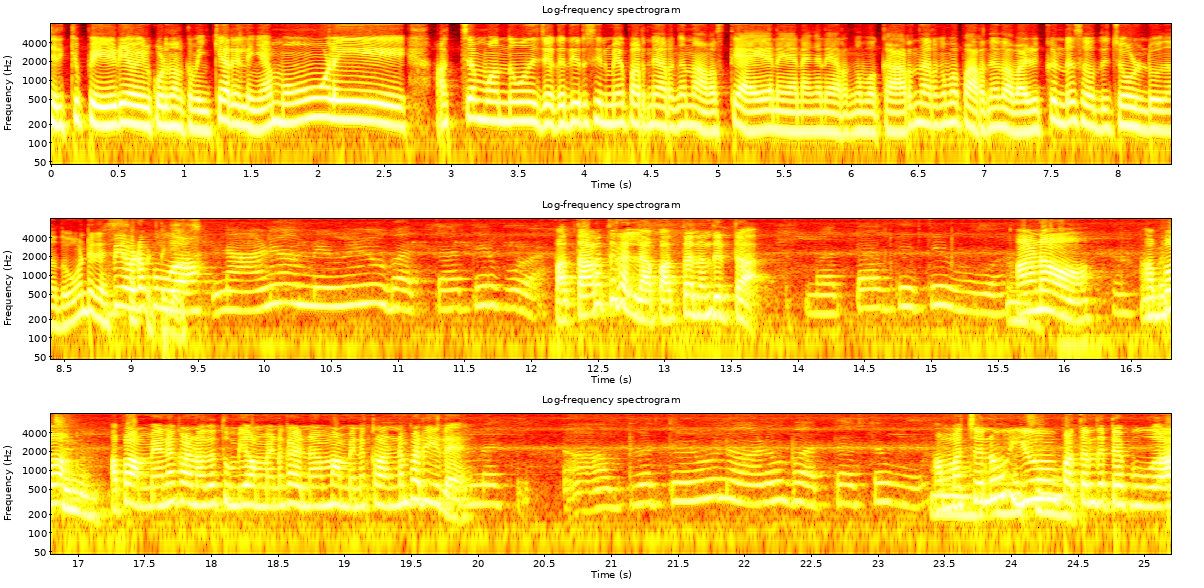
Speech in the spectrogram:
ശരിക്കും പേടിയാണ് അവർ കൂടെ നടക്കും എനിക്കറിയില്ല. ഞാൻ മോളേ അച്ഛൻ വന്നു എന്ന് ജഗതീർ സിനിമയെ പറഞ്ഞ് ഇറങ്ങുന്ന അവസ്ഥയായേനെ ഞാൻ അങ്ങനെ ഇറങ്ങുമ്പോൾ കാറിന്ന് ഇറങ്ങുമ്പോൾ പറഞ്ഞതാ വഴുക്കുണ്ട് ശ്രദ്ധിച്ചോളൂ എന്ന്. അതുകൊണ്ട് രസം പത്താളത്തിലല്ല പത്തനംതിട്ട. ആണോ? അപ്പൊ അപ്പൊ അമ്മേനെ കാണാതെ തുമ്പി അമ്മേനെ കാണാൻ അമ്മേനെ കാണാൻ പറയില്ലേ? അമ്മച്ചനും യു പത്തനംതിട്ട പോവാ?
